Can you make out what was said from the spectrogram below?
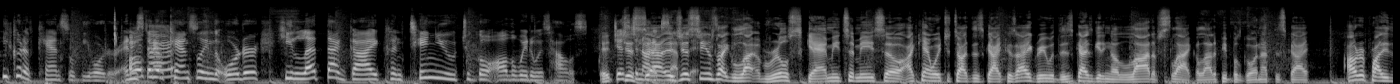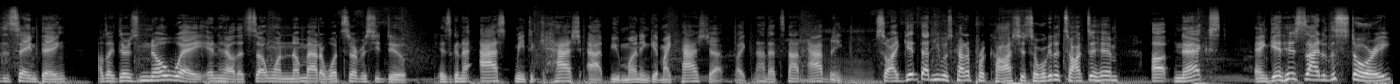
he could have canceled the order. And instead of canceling the order, he let that guy continue to go all the way to his house It just, just sound- it just seems like li- real scammy to me. So I can't wait to talk to this guy because I agree with this. This guy's getting a lot of slack. A lot of people's going at this guy. I would have probably did the same thing. I was like, there's no way in hell that someone, no matter what service you do, is gonna ask me to cash app you money and get my cash app. Like, nah, that's not happening. So I get that he was kind of precautious. So we're gonna talk to him up next and get his side of the story,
